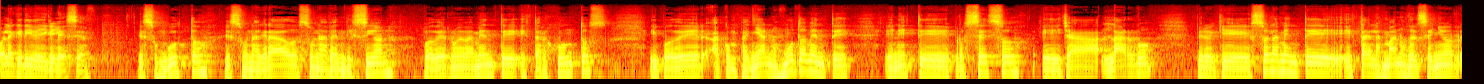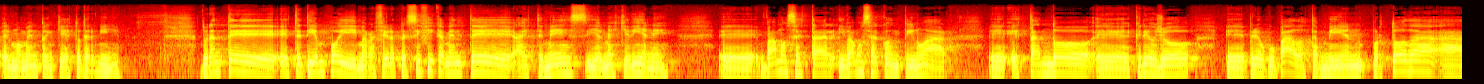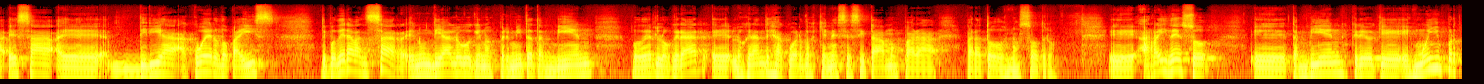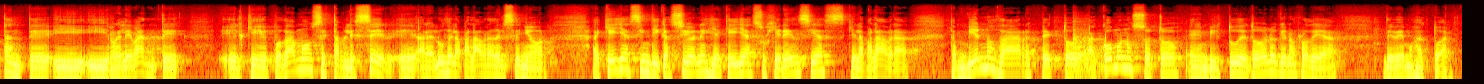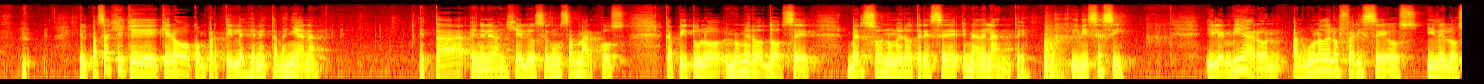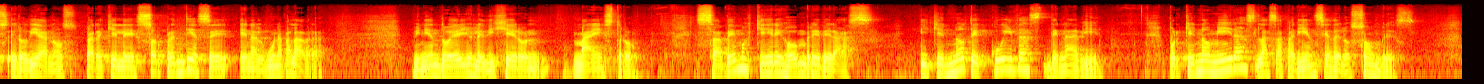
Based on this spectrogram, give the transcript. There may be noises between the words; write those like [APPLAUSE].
Hola querida iglesia, es un gusto, es un agrado, es una bendición poder nuevamente estar juntos y poder acompañarnos mutuamente en este proceso eh, ya largo, pero que solamente está en las manos del Señor el momento en que esto termine. Durante este tiempo, y me refiero específicamente a este mes y el mes que viene, eh, vamos a estar y vamos a continuar eh, estando, eh, creo yo, preocupados también por toda esa, diría, acuerdo país de poder avanzar en un diálogo que nos permita también poder lograr los grandes acuerdos que necesitamos para, para todos nosotros. a raíz de eso, también creo que es muy importante y relevante el que podamos establecer eh, a la luz de la palabra del Señor aquellas indicaciones y aquellas sugerencias que la palabra también nos da respecto a cómo nosotros, en virtud de todo lo que nos rodea, debemos actuar. El pasaje que quiero compartirles en esta mañana está en el Evangelio según San Marcos, capítulo número 12, verso número 13 en adelante. Y dice así, y le enviaron algunos de los fariseos y de los herodianos para que le sorprendiese en alguna palabra. Viniendo ellos le dijeron, Maestro, sabemos que eres hombre veraz y que no te cuidas de nadie, porque no miras las apariencias de los hombres,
